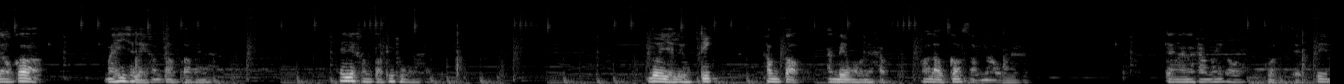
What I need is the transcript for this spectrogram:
เราก็มาที่เฉลยคำตอบต่อไปนะครับให้เรียกคำตอบที่ถูกนะครับ โดยอย่าลืมติ๊ก คำตอบอันเดิมของเรานะครับ เพราะเราก็สำเนานะครับ จากนั้นนะครับให้เรากดเสร็จสิ้น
